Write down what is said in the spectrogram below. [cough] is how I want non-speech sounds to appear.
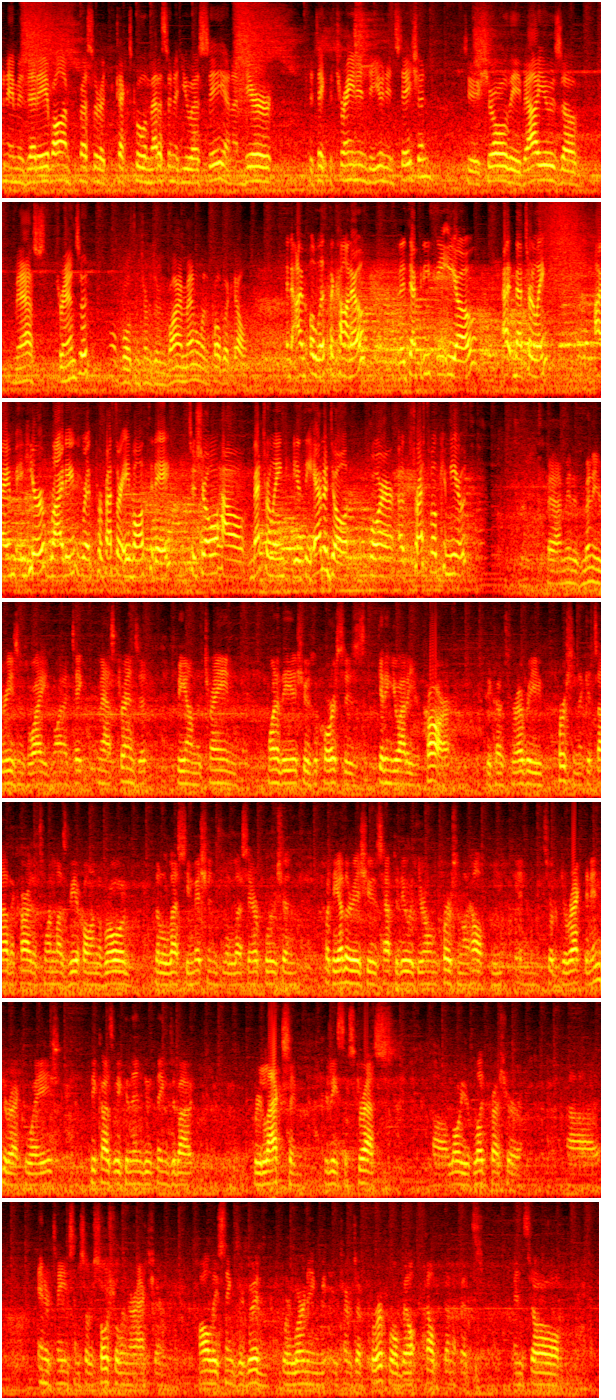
My name is Ed Avol. I'm professor at the Keck School of Medicine at USC, and I'm here to take the train into Union Station to show the values of mass transit, both in terms of environmental and public health. And I'm Alyssa Cano, the Deputy CEO at Metrolink. I'm here riding with Professor Avol today to show how Metrolink is the antidote for a stressful commute. Yeah, I mean, there's many reasons why you'd want to take mass transit, be on the train. One of the issues, of course, is getting you out of your car, because for every person that gets out of the car, that's one less vehicle on the road, a little less emissions, a little less air pollution. But the other issues have to do with your own personal health in, in sort of direct and indirect ways, because we can then do things about relaxing, release of stress, uh, lower your blood pressure, uh, entertain some sort of social interaction. All these things are good. We're learning in terms of peripheral health benefits. And so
